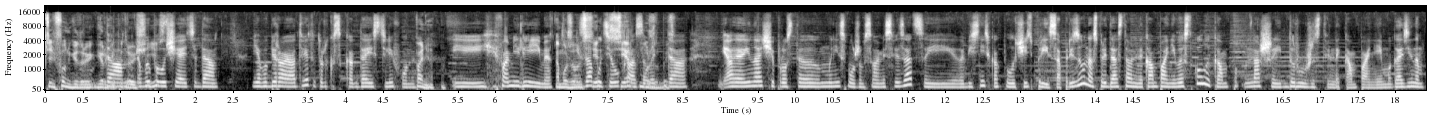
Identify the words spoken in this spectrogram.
Телефон Георгия да, Петровича вы есть? получаете, да. Я выбираю ответы только когда есть телефоны. Понятно. И фамилия, имя. А может, не забудьте серп, указывать, может быть. да. А иначе просто мы не сможем с вами связаться и объяснить, как получить приз. А призы у нас предоставлены компанией Весткол и комп- нашей дружественной компанией, магазином,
